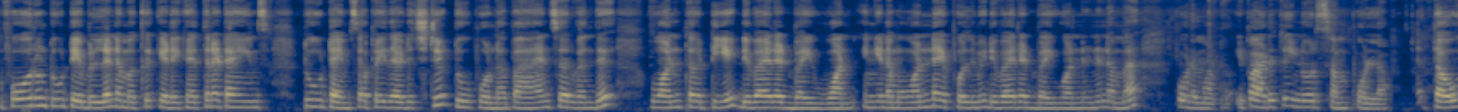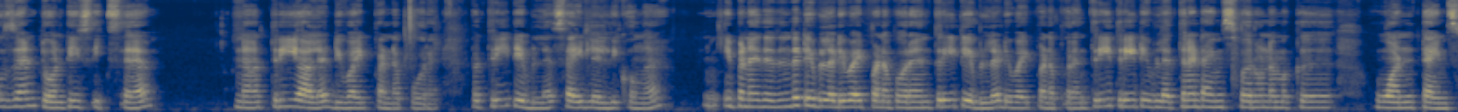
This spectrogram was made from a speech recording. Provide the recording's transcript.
ஃபோரும் டூ டேபிளில் நமக்கு கிடைக்கும். எத்தனை டைம்ஸ் டூ டைம்ஸ் அப்போ இதை அடிச்சுட்டு டூ போடணும் அப்போ ஆன்சர் வந்து one thirty eight divided by one இங்கே நம்ம ஒன்னை எப்பொழுதுமே டிவைடட் பை ஒன்னுன்னு நம்ம போட மாட்டோம். இப்போ அடுத்து இன்னொரு சம் போடலாம். தௌசண்ட் டுவெண்ட்டி சிக்ஸை நான் த்ரீயால் டிவைட் பண்ண போகிறேன் இப்போ த்ரீ டேபிளில் சைடில் எழுதிக்கோங்க. இப்போ நான் இது எந்த டேபிளில் டிவைட் பண்ண போகிறேன் த்ரீ டேபிளில் டிவைட் பண்ண போகிறேன் த்ரீ த்ரீ டேபிளில் எத்தனை டைம்ஸ் வரும் நமக்கு? ஒன் டைம்ஸ்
